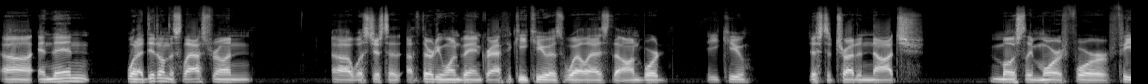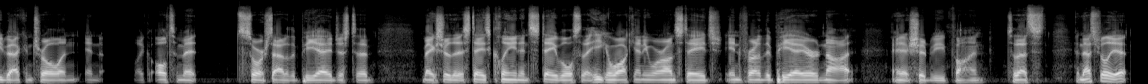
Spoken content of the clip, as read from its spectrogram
Uh, and then what I did on this last run uh, was just a, a 31 band graphic EQ as well as the onboard EQ, just to try to notch mostly more for feedback control and, and like ultimate source out of the PA just to make sure that it stays clean and stable so that he can walk anywhere on stage in front of the PA or not and it should be fine. So that's and that's really it.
